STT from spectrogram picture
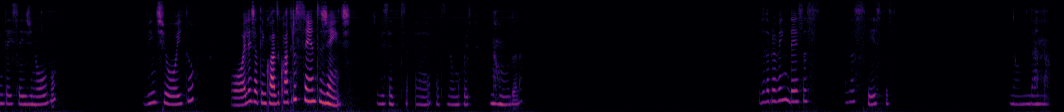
36 de novo. 28. Olha, já tem quase 400, gente. Deixa eu ver se adiciona, é, alguma coisa. Não, não mudou nada. Podia dar pra vender essas, essas cestas. Não, não dá não.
